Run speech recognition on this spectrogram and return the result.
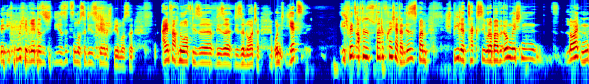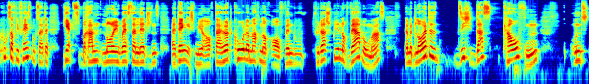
bin ich durchgedreht, dass ich hier sitzen musste, dieses Game spielen musste. Einfach nur auf diese, diese, diese Leute. Und jetzt, ich find's auch eine totale Frechheit. Dann ist es beim Spieletaxi oder bei irgendwelchen Leuten, guckst auf die Facebook-Seite, jetzt brandneu Western Legends, da denke ich mir auch, da hört Kohle machen noch auf. Wenn du für das Spiel noch Werbung machst, damit Leute sich das kaufen, und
